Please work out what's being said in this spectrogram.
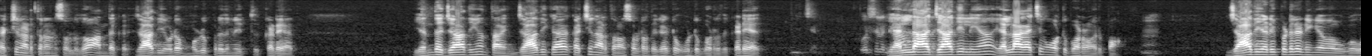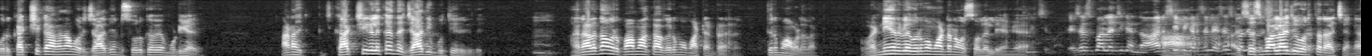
கட்சி நடத்துகிறேன்னு சொல்லுதோ அந்த ஜாதியோட முழு பிரதிநிதித்துவம் கிடையாது. எந்த ஜாதியும் தான் ஜாதிக்காக கட்சி நடத்துகிறோம் சொல்கிறத கேட்டு ஓட்டு போடுறது கிடையாது. எல்லா ஜாதியிலையும் எல்லா கட்சிக்கும் ஓட்டு போடுறவன் இருப்பான். ஜாதி அடிப்படையில் நீங்கள் ஒரு கட்சிக்காக தான் ஒரு ஜாதின்னு சுருக்கவே முடியாது. ஆனால் கட்சிகளுக்கு அந்த ஜாதி புத்தி இருக்குது. அதனால தான் அவர் பாமக விரும்ப மாட்டேன்றாரு திருமாவளவன். வன்னியர்களை விரும்ப மாட்டேன்னு அவர் சொல்லலையேங்க. எஸ் எஸ் பாலாஜி ஒருத்தர் ஆச்சுங்க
